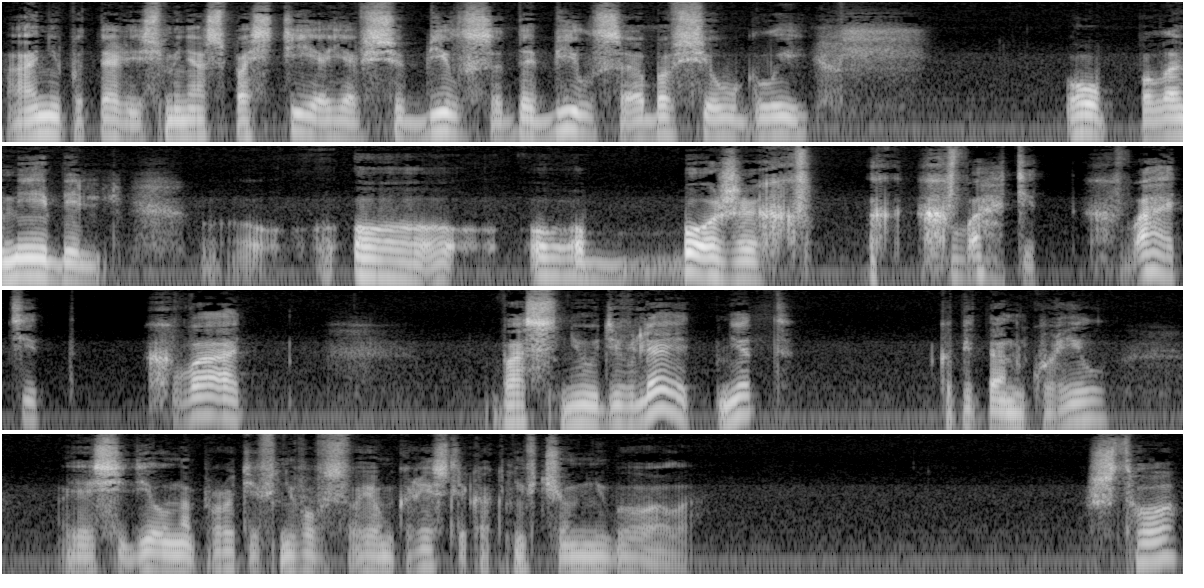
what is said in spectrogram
А они пытались меня спасти, а я все бился, добился обо все углы. О, поломебель! О, о, боже, хватит, хватит, хватит! Вас не удивляет, нет? Капитан курил, — а я сидел напротив него в своем кресле, как ни в чем не бывало. «Что?»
